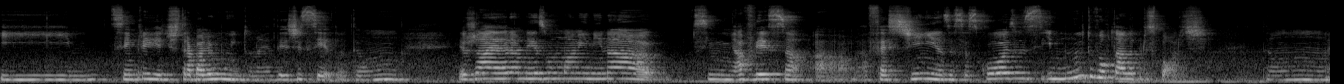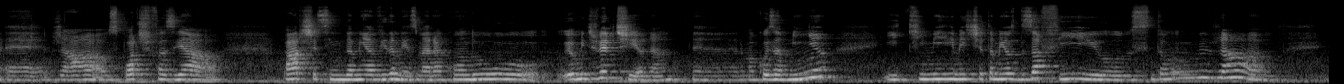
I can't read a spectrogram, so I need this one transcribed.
e sempre a gente trabalhou muito, né, desde cedo. Então eu já era mesmo uma menina assim, avessa a, a festinhas, essas coisas, e muito voltada para o esporte. Então, é, já o esporte fazia parte assim da minha vida mesmo. Era quando eu me divertia, né? É, era uma coisa minha e que me remetia também aos desafios. Então, eu já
